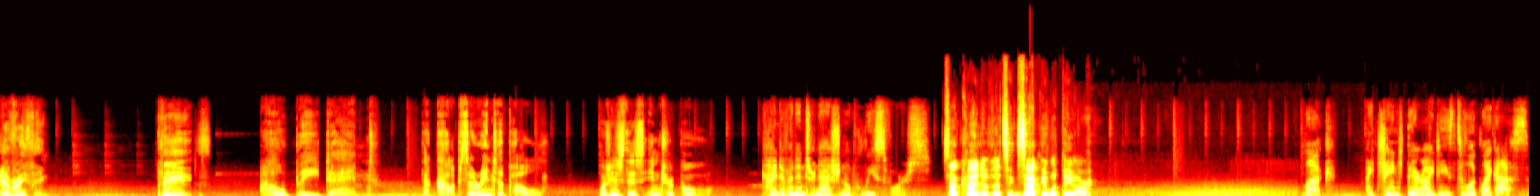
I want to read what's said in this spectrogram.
everything. Please. I'll be damned. The cops are Interpol. What is this Interpol? Kind of an international police force. It's not kind of, that's exactly what they are. Look, I changed their IDs to look like us.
